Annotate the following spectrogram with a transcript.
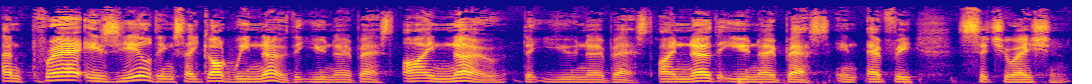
And prayer is yielding, say, God, we know that you know best. I know that you know best. I know that you know best in every situation.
